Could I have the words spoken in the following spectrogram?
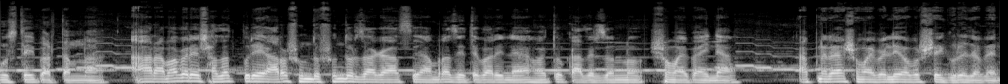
বুঝতেই পারতাম না। আর আমাদের সাজাদপুরে আরও সুন্দর সুন্দর জায়গা আছে, আমরা যেতে পারি না, হয়তো কাজের জন্য সময় পাই না। আপনারা সময় পেলে অবশ্যই ঘুরে যাবেন।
